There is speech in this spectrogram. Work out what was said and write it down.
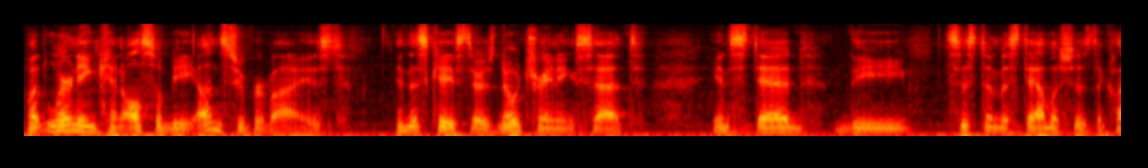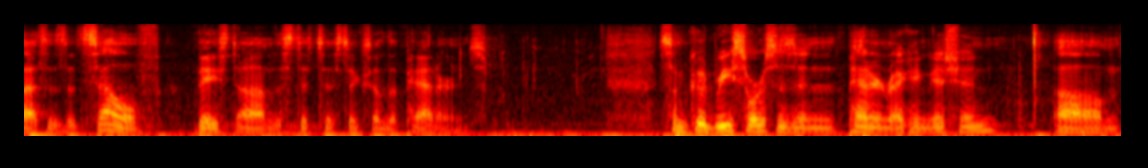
But learning can also be unsupervised in this case, there's no training set. Instead, the system establishes the classes itself based on the statistics of the patterns. Some good resources in pattern recognition. Um,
